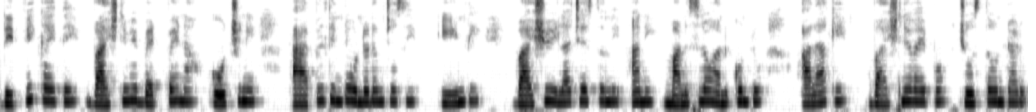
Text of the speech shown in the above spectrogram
రిత్విక్ అయితే వైష్ణవి బెడ్ పైన కూర్చుని యాపిల్ తింటూ ఉండడం చూసి ఏంటి వైషు ఇలా చేస్తుంది అని మనసులో అనుకుంటూ అలాగే వైష్ణవి వైపు చూస్తూ ఉంటాడు.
